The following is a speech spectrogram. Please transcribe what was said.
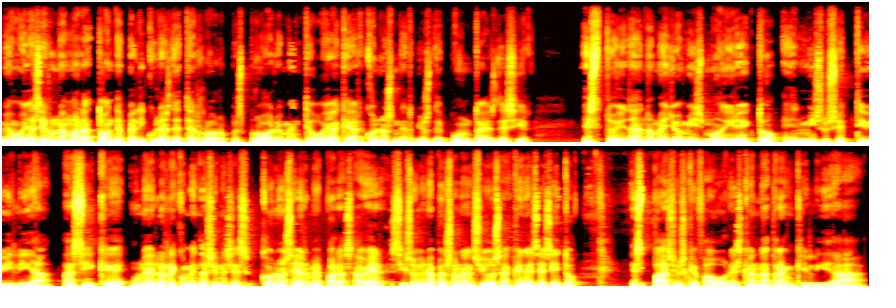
me voy a hacer una maratón de películas de terror, pues probablemente voy a quedar con los nervios de punta, es decir, estoy dándome yo mismo directo en mi susceptibilidad. Así que una de las recomendaciones es conocerme para saber si soy una persona ansiosa que necesito espacios que favorezcan la tranquilidad,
